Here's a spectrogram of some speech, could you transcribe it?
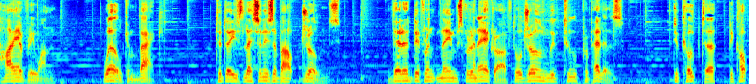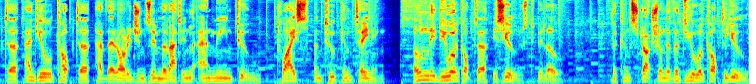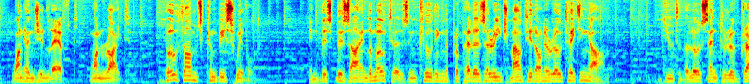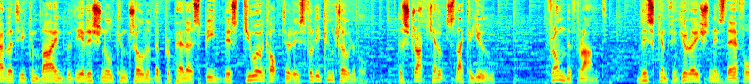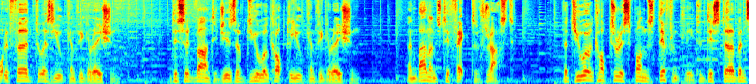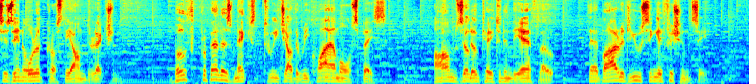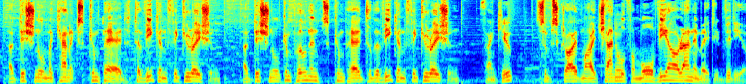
Hi everyone. Welcome back. Today's lesson is about drones. There are different names for an aircraft or drone with two propellers. Duocopter, bicopter and Dualcopter have their origins in the Latin and mean two, twice and two containing. Only duocopter is used below. The construction of a dual copter U, one engine left, one right. Both arms can be swiveled. In this design the motors including the propellers are each mounted on a rotating arm. Due to the low center of gravity combined with the additional control of the propeller speed this duocopter is fully controllable. The structure looks like a U. From the front, this configuration is therefore referred to as U configuration. Disadvantages of dual copter U configuration. Unbalanced effective thrust. The dual copter responds differently to disturbances in or across the arm direction. Both propellers next to each other require more space. Arms are located in the airflow, thereby reducing efficiency additional mechanics compared to V configuration, additional components compared to the V configuration. Thank you. Subscribe my channel for more VR animated videos.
